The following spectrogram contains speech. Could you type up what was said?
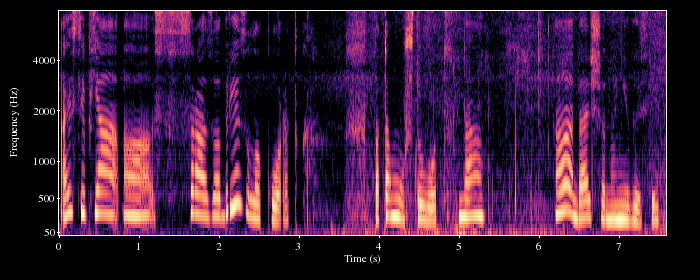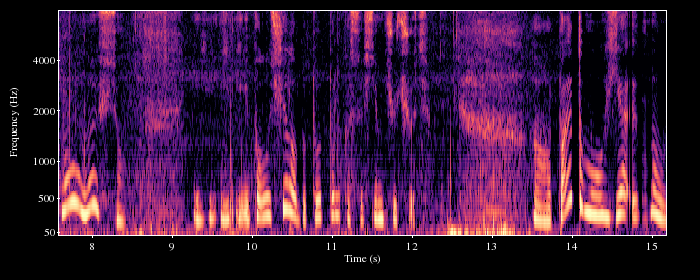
А если бы я а, сразу обрезала коротко, потому что вот, да, а дальше оно не вызреет, ну, ну и все. И, и, и получила бы тут только совсем чуть-чуть. А, поэтому я, ну,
